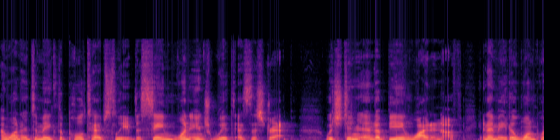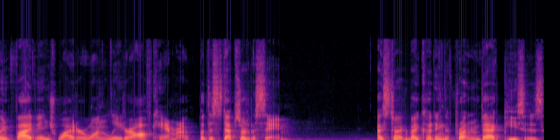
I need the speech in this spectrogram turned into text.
I wanted to make the pull tab sleeve the same 1 inch width as the strap, which didn't end up being wide enough, and I made a 1.5 inch wider one later off camera, but the steps are the same. I started by cutting the front and back pieces,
